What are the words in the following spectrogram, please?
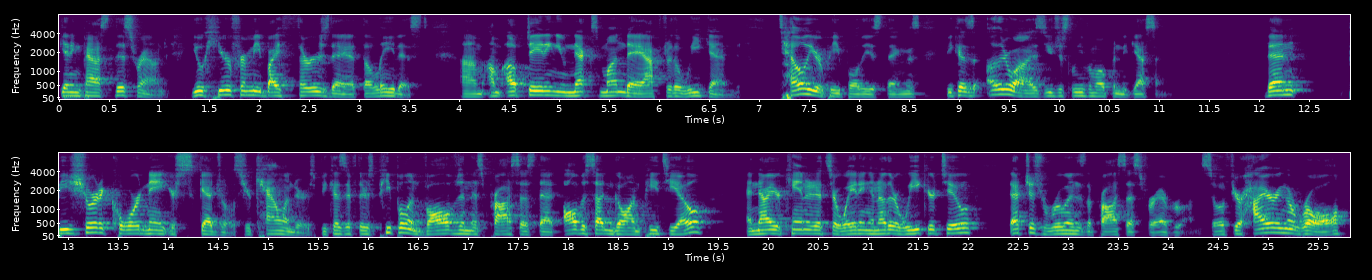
getting past this round. You'll hear from me by Thursday at the latest. Um, I'm updating you next Monday after the weekend. Tell your people these things because otherwise you just leave them open to guessing. Then be sure to coordinate your schedules, your calendars, because if there's people involved in this process that all of a sudden go on PTO and now your candidates are waiting another week or two, that just ruins the process for everyone. So if you're hiring a role,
